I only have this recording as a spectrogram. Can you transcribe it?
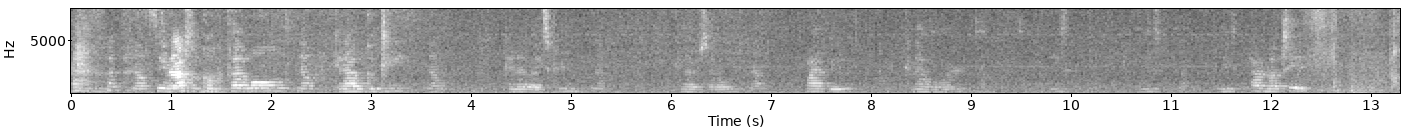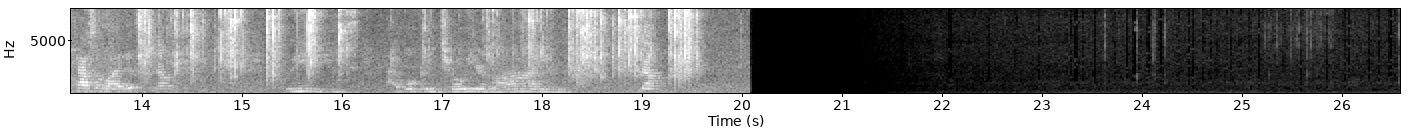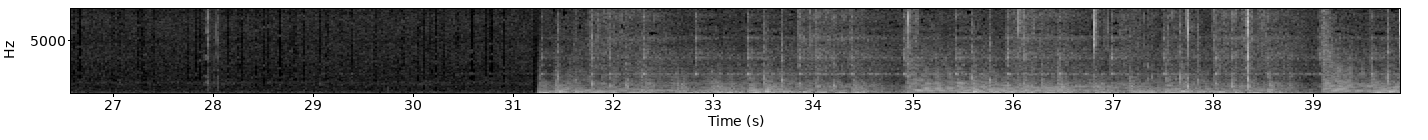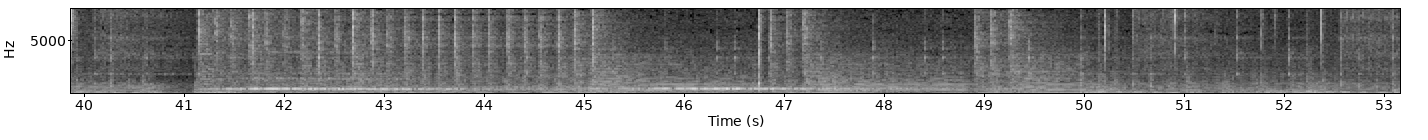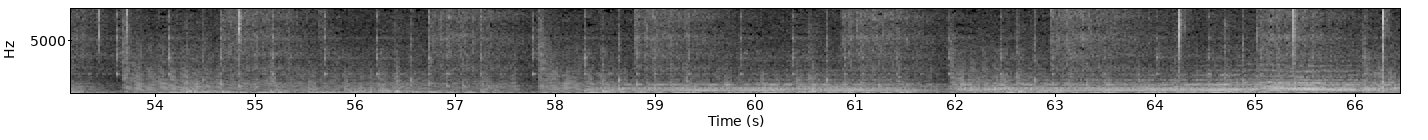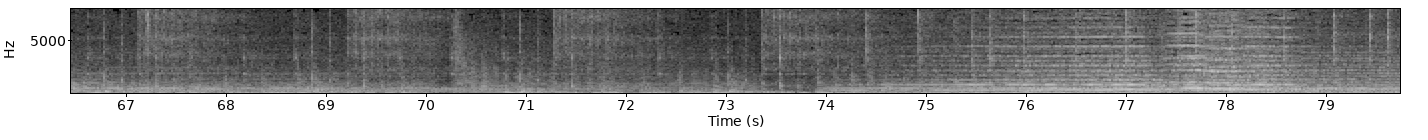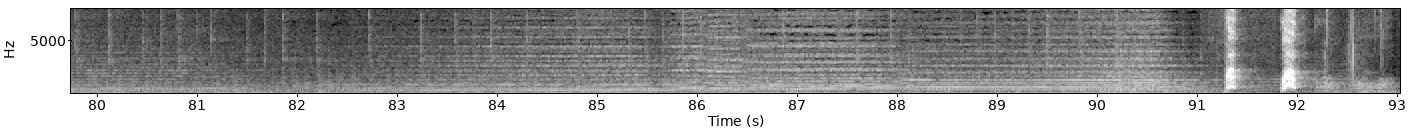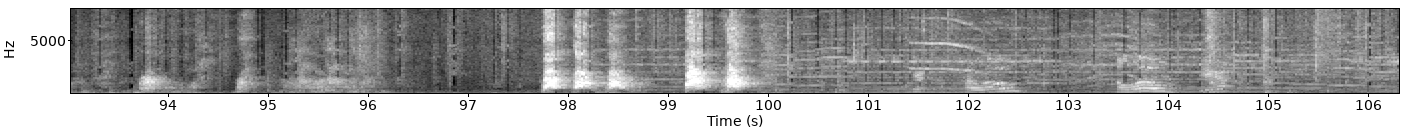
No. Can I have some Cocoa Pebbles? No. Can I have a cookie? No. Can I have ice cream? No. Can I have salad? No. My food. Can I have water? Please? Please? Please? Have a milkshake. Can I have some lettuce? No. Please. I will control your mind. No.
